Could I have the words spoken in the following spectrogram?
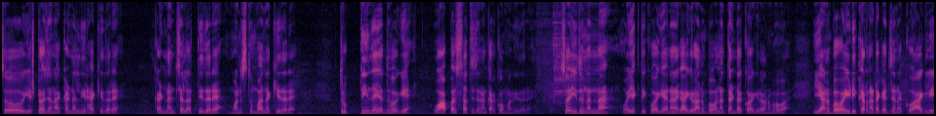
ಸೊ ಎಷ್ಟೋ ಜನ ಕಣ್ಣಲ್ಲಿ ನೀರು ಹಾಕಿದ್ದಾರೆ. ಕಣ್ಣಂಚಲ್ಲಿ ಹತ್ತಿದ್ದಾರೆ. ಮನಸ್ಸು ತುಂಬ ನಕ್ಕಿದ್ದಾರೆ. ತೃಪ್ತಿಯಿಂದ ಎದ್ದು ಹೋಗಿ ವಾಪಸ್ ಹತ್ತು ಜನ ಕರ್ಕೊಂಬಂದಿದ್ದಾರೆ ಸೊ ಇದು ನನ್ನ ವೈಯಕ್ತಿಕವಾಗಿ ನನಗಾಗಿರೋ ಅನುಭವ ನನ್ನ ತಂಡಕ್ಕೂ ಆಗಿರೋ ಅನುಭವ. ಈ ಅನುಭವ ಇಡೀ ಕರ್ನಾಟಕ ಜನಕ್ಕೂ ಆಗಲಿ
